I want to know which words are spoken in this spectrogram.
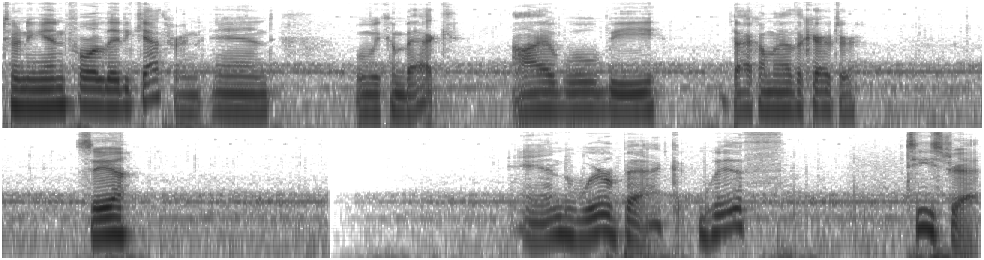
tuning in for Lady Catherine and when we come back I will be back on my other character. See ya. And we're back with T-Strat.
